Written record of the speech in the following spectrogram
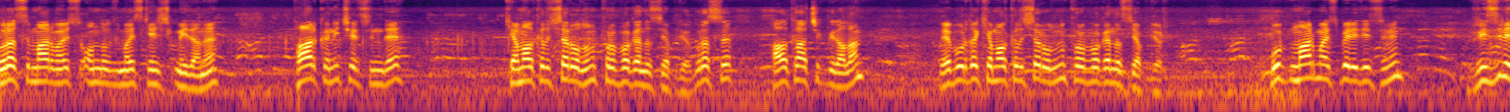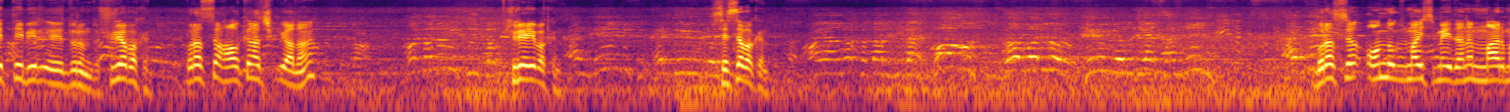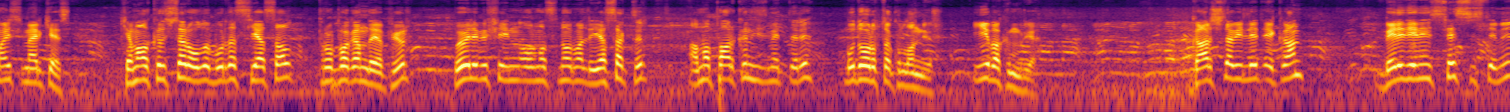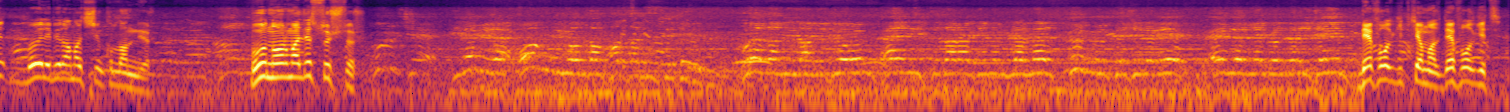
Burası Marmaris 19 Mayıs Gençlik Meydanı. Parkın içerisinde Kemal Kılıçdaroğlu'nun propagandası yapılıyor. Burası halka açık bir alan ve burada Kemal Kılıçdaroğlu'nun propagandası yapılıyor. Bu Marmaris Belediyesi'nin rezil ettiği bir e, durumdur. Şuraya bakın. Burası halkın açık bir alanı. Şuraya bakın. Sese bakın. Burası 19 Mayıs Meydanı Marmaris Merkez. Kemal Kılıçdaroğlu burada siyasal propaganda yapıyor. Böyle bir şeyin olması normalde yasaktır. Ama parkın hizmetleri bu doğrultuda kullanılıyor. İyi bakın buraya. Karşıda bir led ekran. Belediyenin ses sistemi böyle bir amaç için kullanılıyor. Bu normalde suçtur. Türkiye bile bile 10 milyondan fazla mülteci. Buradan ilan ediyorum. Gelir gelmez tüm mültecileri evlerine göndereceğim. Defol git Kemal, defol git.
